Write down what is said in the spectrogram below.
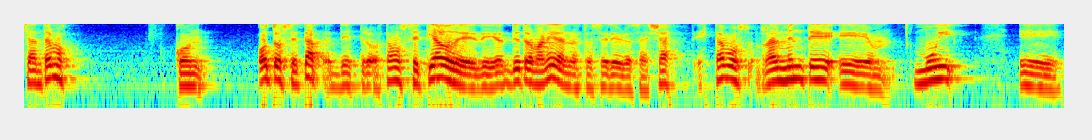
ya entramos con otro setup dentro, estamos seteados de, otra manera en nuestro cerebro, o sea, ya estamos realmente eh, muy eh,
